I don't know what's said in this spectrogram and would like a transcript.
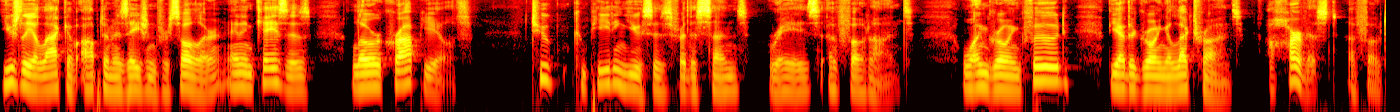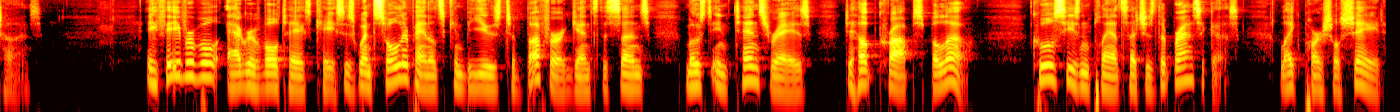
usually a lack of optimization for solar, and in cases, lower crop yields. Two competing uses for the sun's rays of photons one growing food, the other growing electrons, a harvest of photons. A favorable agrivoltaics case is when solar panels can be used to buffer against the sun's most intense rays to help crops below. Cool season plants such as the brassicas like partial shade.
